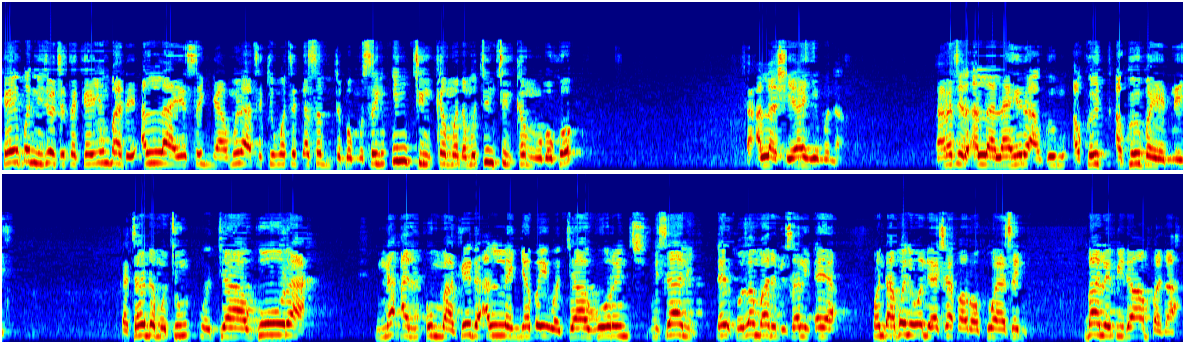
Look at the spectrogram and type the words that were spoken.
kai ban Niger ta kai in ba dai Allah ya sanya muna cikin wata ƙasar da ba mu san incin kanmu da mutuncin kanmu ba ko? Ta Allah shi yahi muna. Tare da Allah lahira akwai akwai akwai bayanai. Ka tar da mutum jagora na al'umma kai da Allah ya bai wa jagoranci. Misali ko zan ba da misali ɗaya wanda abane wanda ya shafa ruwa kowa ya sani. Ba lafi da an fada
